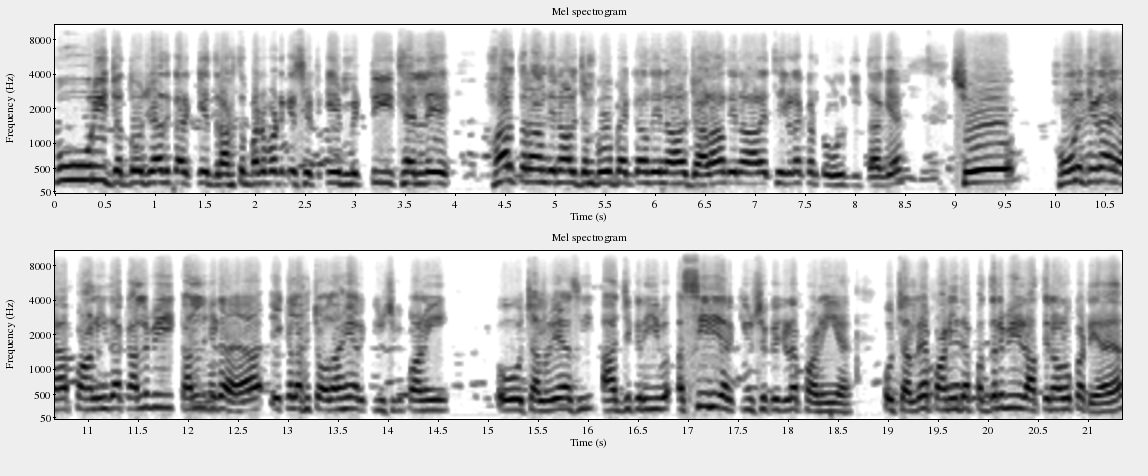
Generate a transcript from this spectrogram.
ਪੂਰੀ ਜਦੋਜਹਿਦ ਕਰਕੇ ਦਰਖਤ ਵੱਢ ਵੱਢ ਕੇ ਸਿੱਟ ਕੇ ਮਿੱਟੀ ਥੈਲੇ ਹਰ ਤਰ੍ਹਾਂ ਦੇ ਨਾਲ ਜੰਬੋ ਬੈਗਾਂ ਦੇ ਨਾਲ ਜਾਲਾਂ ਦੇ ਨਾਲ ਇੱਥੇ ਜਿਹੜਾ ਕੰਟਰੋਲ ਕੀਤਾ ਗਿਆ। ਸੋ ਹੁਣ ਜਿਹੜਾ ਆ ਪਾਣੀ ਦਾ ਕੱਲ ਵੀ ਕੱਲ ਜਿਹੜਾ ਆ 114000 ਕਿਊਸਿਕ ਪਾਣੀ ਉਹ ਚੱਲ ਰਿਹਾ ਸੀ। ਅੱਜ ਕਰੀਬ 80000 ਕਿਊਸਿਕ ਜਿਹੜਾ ਪਾਣੀ ਆ ਉਹ ਚੱਲ ਰਿਹਾ। ਪਾਣੀ ਦਾ ਪੱਧਰ ਵੀ ਰਾਤੇ ਨਾਲੋਂ ਘਟਿਆ ਆ।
